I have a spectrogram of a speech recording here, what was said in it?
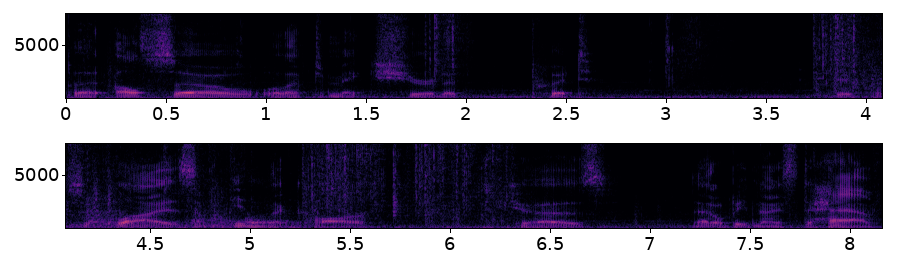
But also, we'll have to make sure to put vehicle supplies in the car, because that'll be nice to have.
